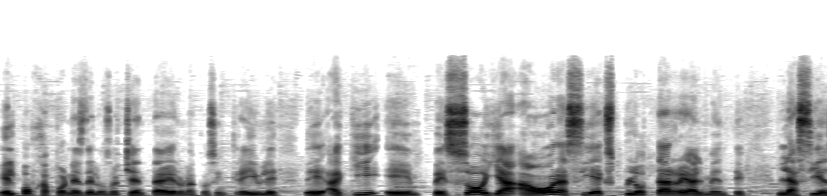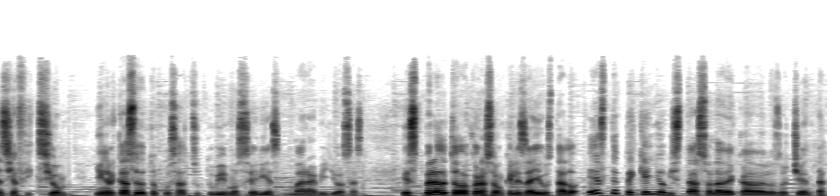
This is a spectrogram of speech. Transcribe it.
el pop japonés de los 80 era una cosa increíble, eh, aquí empezó ya ahora sí a explotar realmente la ciencia ficción y en el caso de Tokusatsu tuvimos series maravillosas. Espero de todo corazón que les haya gustado este pequeño vistazo a la década de los 80,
